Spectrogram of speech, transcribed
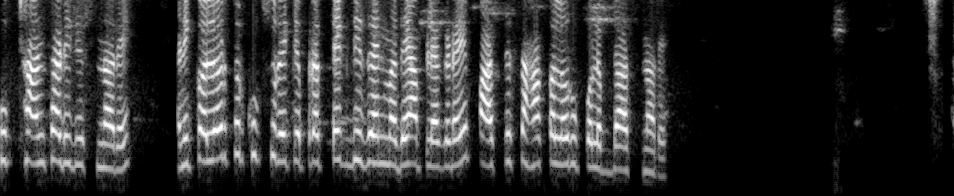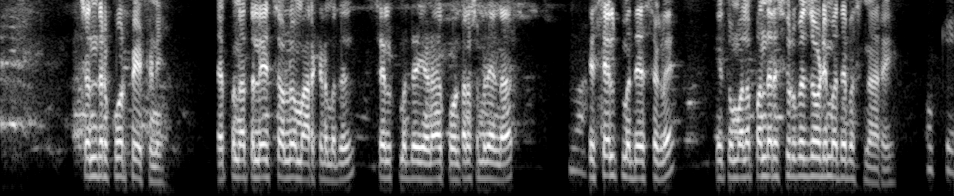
खूप छान साडी दिसणार आहे. आणि कलर तर खूप सुरेख आहे. प्रत्येक डिझाईन मध्ये आपल्याकडे पाच ते सहा कलर उपलब्ध असणार आहे. चंद्रकोर पेठणी हे पण आता लय चालू आहे मार्केटमध्ये. सेल्फमध्ये येणार कॉन्ट्रास्टमध्ये येणार. हे सेल्फमध्ये सगळे. हे तुम्हाला पंधराशे रुपये जोडीमध्ये बसणार आहे. ओके.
